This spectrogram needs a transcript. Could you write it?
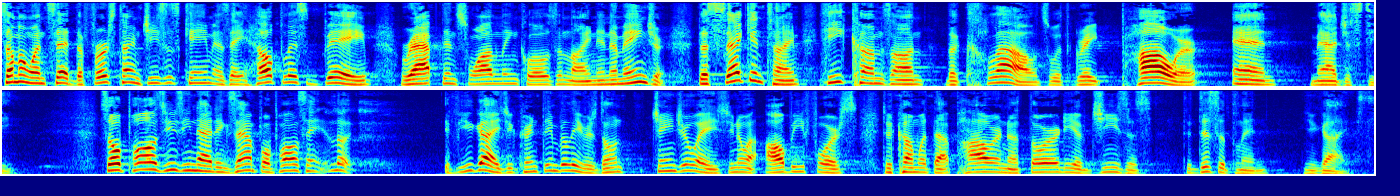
Someone once said the first time Jesus came as a helpless babe wrapped in swaddling clothes and lying in a manger. The second time, he comes on the clouds with great power and majesty. So Paul's using that example. Paul's saying, look, if you guys, you Corinthian believers, don't change your ways, you know what? I'll be forced to come with that power and authority of Jesus to discipline you guys.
